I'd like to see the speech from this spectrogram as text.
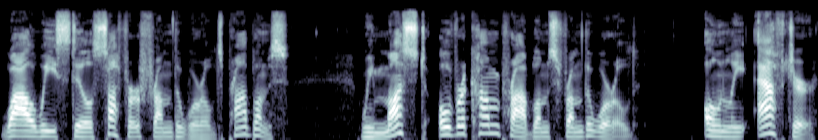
while we still suffer from the world's problems. We must overcome problems from the world only after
